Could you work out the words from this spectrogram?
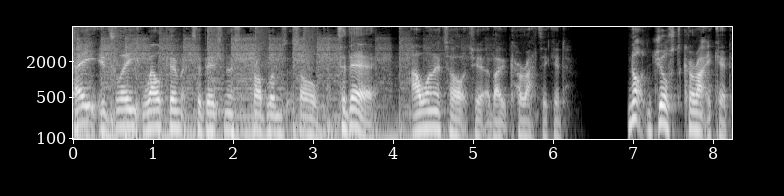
Hey, it's Lee. Welcome to Business Problems Solved. Today, I want to talk to you about Karate Kid. Not just Karate Kid,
